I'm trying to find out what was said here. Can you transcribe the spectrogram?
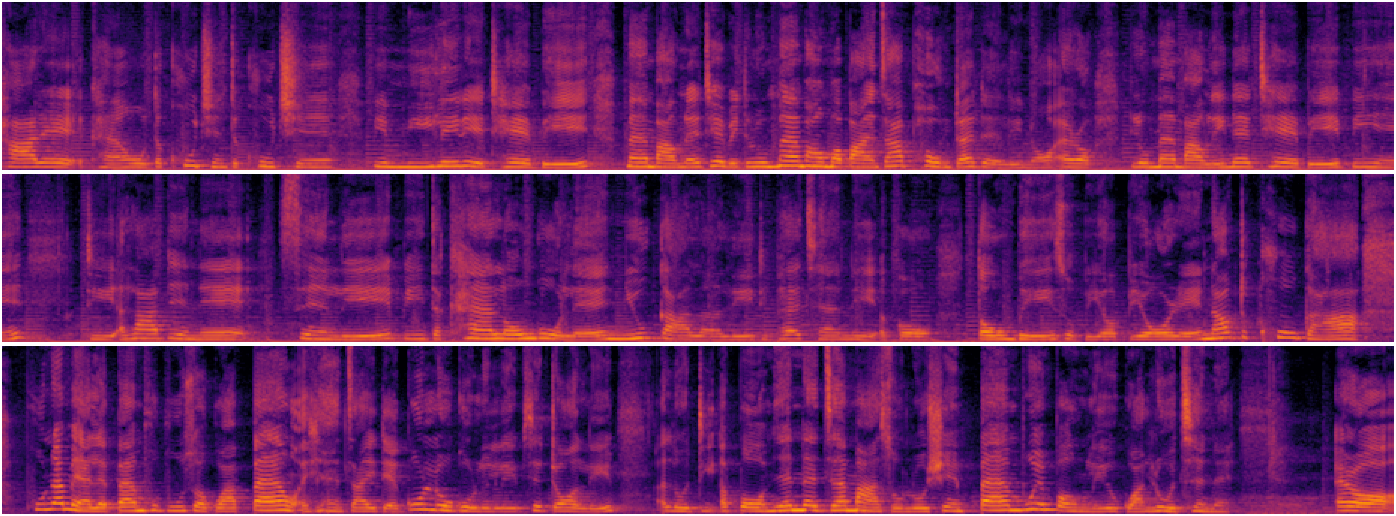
ထားတဲ့အခန်းကိုတစ်ခုချင်းတစ်ခုချင်းပြီးမီးလေးတွေထည့်ပေးမှန်ပေါင်နဲ့ထည့်ပေးဒီလိုမှန်ပေါင်မပိုင်ကြဖုန်တတ်တယ်လीနော်အဲ့တော့ဒီလိုမှန်ပေါင်လေးနဲ့ထည့်ပေးပြီးရင် ဒီအလှပြင်နဲ့စင်လေးပြီးတစ်ခန်းလုံးကိုလည်း new color လေးဒီဖက်ချမ်းနေအကုန်သုံးပေးဆိုပြီးတော့ပြောတယ်နောက်တစ်ခုကဖူးနာမည်ကလည်းပန်းဖူးဖူးဆိုကွာပန်းကိုအရန်ကြိုက်တယ်ကိုလိုကိုလေးလေးဖြစ်တော့လေအဲ့လိုဒီအပေါ်မျက်နှာချက်မှာဆိုလို့ရှရင်ပန်းပွင့်ပုံလေးကိုကွာလိုချင်တယ်အဲ့တော့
